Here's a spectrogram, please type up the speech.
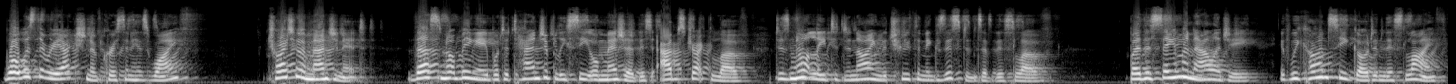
What was the reaction of Chris and his wife? Try to imagine it. Thus, not being able to tangibly see or measure this abstract love does not lead to denying the truth and existence of this love. By the same analogy, if we can't see God in this life,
